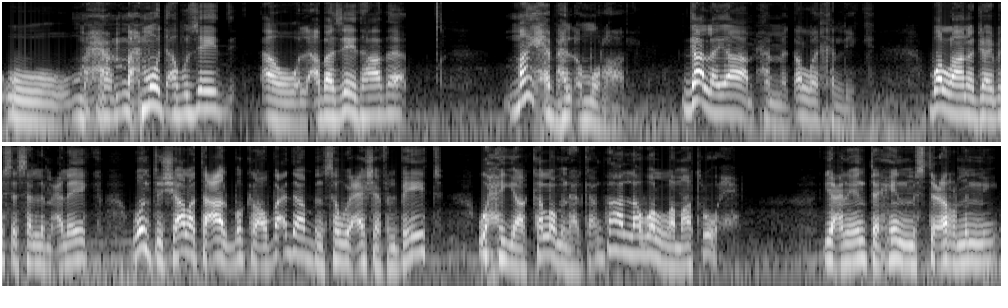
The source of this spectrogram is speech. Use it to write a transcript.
ومحمود أبو زيد أو الأبا زيد هذا ما يحب هالأمور هذه. قال له يا محمد الله يخليك. والله أنا جاي بس أسلم عليك. وأنت إن شاء الله تعال بكرة أو بعده بنسوي عشاء في البيت. وحياك الله من هالكلام. قال لا والله ما تروح. يعني انت الحين مستعر مني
